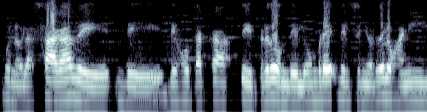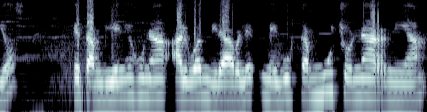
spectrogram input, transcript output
bueno, la saga de, de, de JK, perdón, del hombre, del Señor de los Anillos, que también es una, algo admirable. Me gusta mucho Narnia,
